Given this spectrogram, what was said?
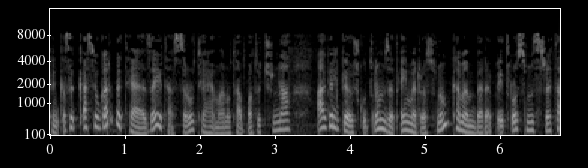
ከእንቅስቃሴው ጋር በተያያዘ የታሰሩት የሃይማኖት አባቶችና አገልጋዮች ቁጥርም ዘጠኝ መድረሱንም ከመንበረ ጴጥሮስ ምስረታ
